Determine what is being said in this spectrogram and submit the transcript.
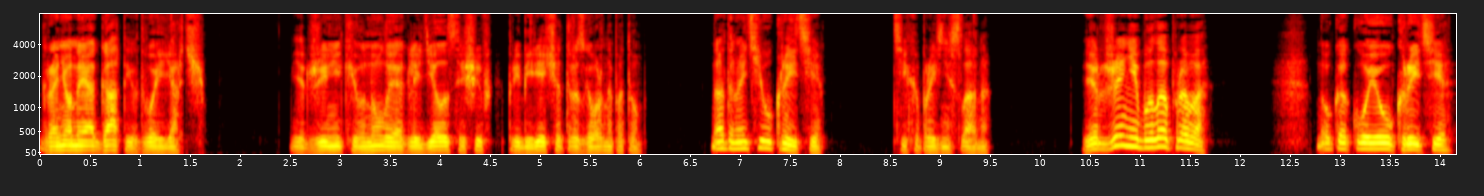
граненые агаты, вдвое ярче. Вирджиния кивнула и огляделась, решив приберечь от разговора на потом. — Надо найти укрытие, — тихо произнесла она. Вирджиния была права. Но какое укрытие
